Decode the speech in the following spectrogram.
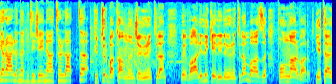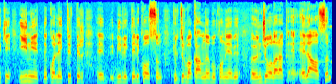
yararlanabileceğini hatırlattı. Kültür Bakanlığı'nca yönetilen ve valilik eliyle yönetilen bazı fonlar var. Yeter ki iyi niyetli kolektif bir e, birliktelik olsun. Kültür Bakanlığı bu konuya bir öncü olarak e, ele alsın.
